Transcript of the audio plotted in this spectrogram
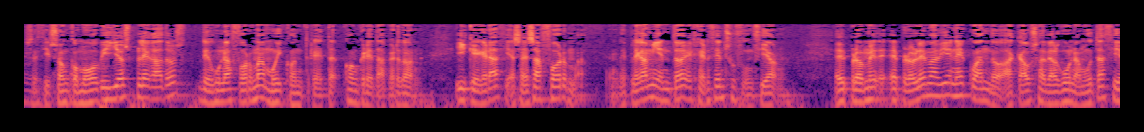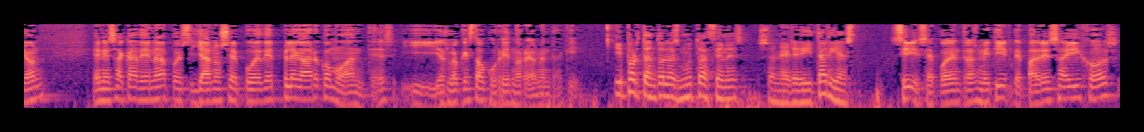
es decir, son como ovillos plegados de una forma muy concreta, concreta perdón, y que gracias a esa forma de plegamiento ejercen su función. El, el problema viene cuando, a causa de alguna mutación, en esa cadena pues ya no se puede plegar como antes y es lo que está ocurriendo realmente aquí. Y por tanto las mutaciones son hereditarias. Sí, se pueden transmitir de padres a hijos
